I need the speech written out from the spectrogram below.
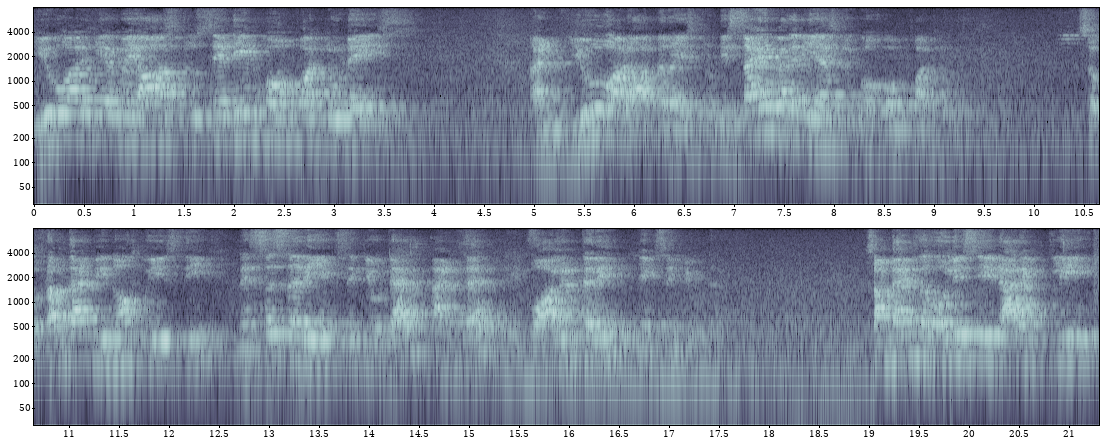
You are hereby asked to send him home for two days. And you are authorized to decide whether he has to go home for two. So from that we know who is the necessary executor and the voluntary executor. Sometimes the Holy See directly,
